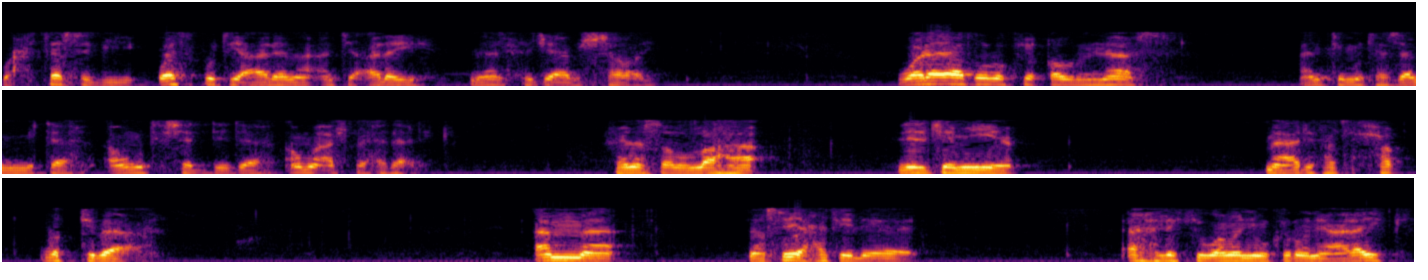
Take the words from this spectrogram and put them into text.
واحتسبي واثبتي على ما أنت عليه من الحجاب الشرعي. ولا يضرك قول الناس أنت متزمتة أو متشددة أو ما أشبه ذلك. فنسأل الله للجميع معرفة الحق واتباعه. أما نصيحتي لأهلك ومن ينكرون عليك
